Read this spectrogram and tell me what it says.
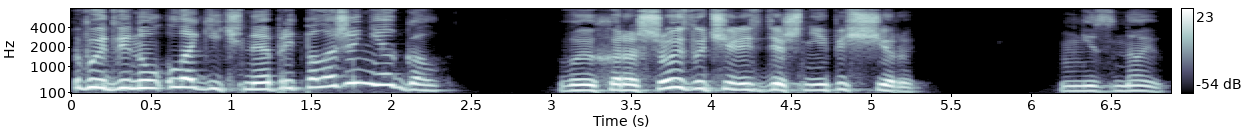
Выдвинул логичное предположение Гал. Вы хорошо изучили здешние пещеры? Не знаю.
